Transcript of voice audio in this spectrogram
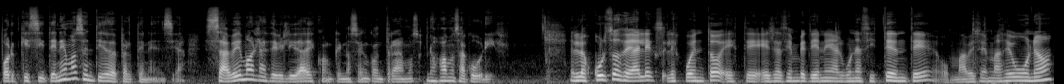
Porque si tenemos sentido de pertenencia, sabemos las debilidades con que nos encontramos, nos vamos a cubrir. En los cursos de Alex, les cuento, este, ella siempre tiene algún asistente, o a veces más de uno,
